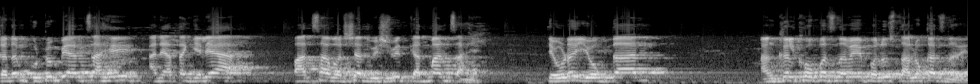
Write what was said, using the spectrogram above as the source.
कदम कुटुंबियांचं आहे आणि आता गेल्या पाच सहा वर्षात विश्वित कदमांचं आहे तेवढं योगदान अंकलखोपच नव्हे पलूस तालुकाच नव्हे.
